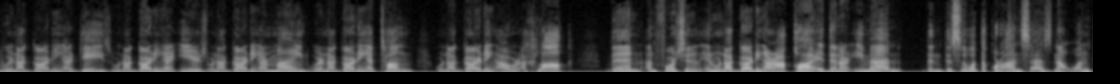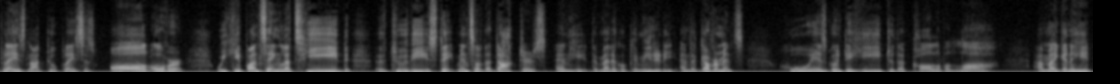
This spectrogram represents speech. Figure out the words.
we're not guarding our gaze, we're not guarding our ears, we're not guarding our mind, we're not guarding our tongue, we're not guarding our akhlaq, then unfortunately, and we're not guarding our aqaid and our iman, then this is what the Quran says. Not one place, not two places, all over. We keep on saying, let's heed to the statements of the doctors and he, the medical community and the governments. Who is going to heed to the call of Allah? Am I going to eat?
